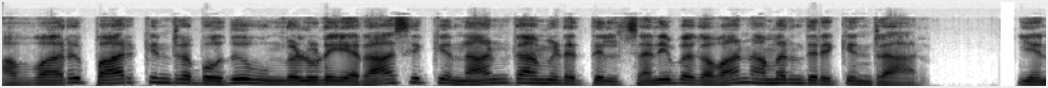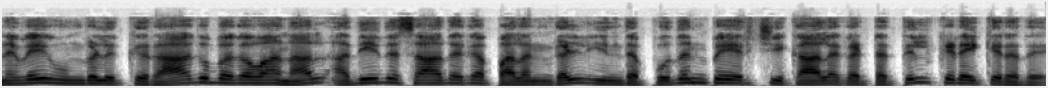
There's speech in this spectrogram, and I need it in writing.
அவ்வாறு பார்க்கின்றபோது உங்களுடைய ராசிக்கு நான்காமிடத்தில் சனிபகவான் அமர்ந்திருக்கின்றார். எனவே உங்களுக்கு ராகுபகவானால் அதீத சாதக பலன்கள் இந்த புதன்பெயர்ச்சி காலகட்டத்தில் கிடைக்கிறது.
